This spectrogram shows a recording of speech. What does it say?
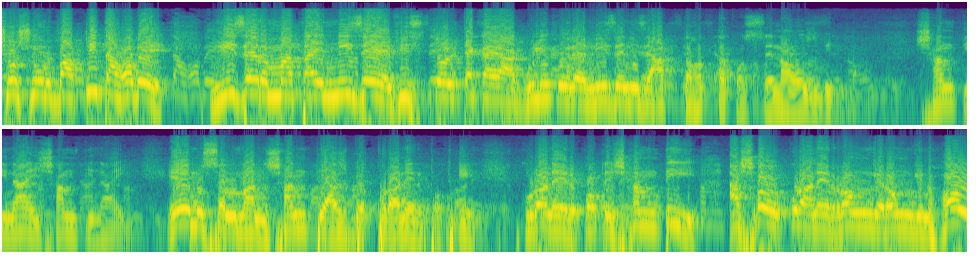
শ্বশুর বা পিতা হবে, নিজের মাথায় নিজে পিস্তল টেকায়া গুলি করে নিজে নিজে আত্মহত্যা করছে, নাউজবিল্লাহ। শান্তি নাই শান্তি নাই। এ মুসলমান, শান্তি আসবে কোরআনের পথে। কোরআনের পথে শান্তি। আসো কোরআনের রঙ্গে রঙ্গিন হও।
